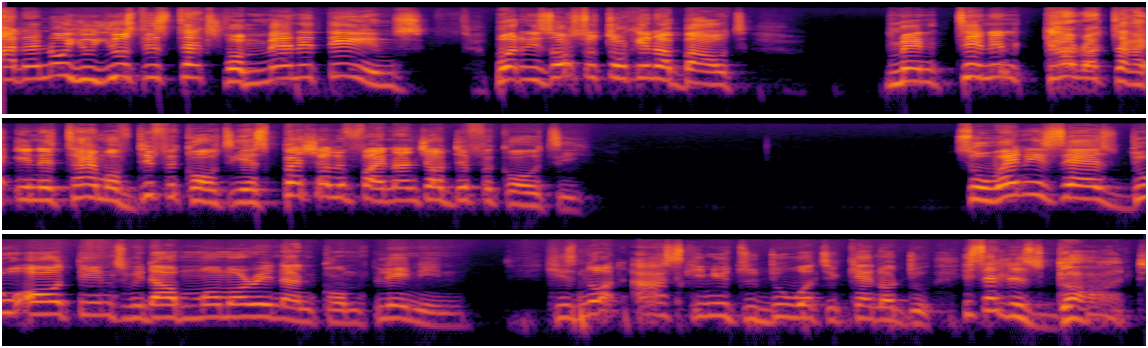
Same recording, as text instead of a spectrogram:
And I know you use this text for many things, but he's also talking about maintaining character in a time of difficulty, especially financial difficulty. So when he says, do all things without murmuring and complaining, he's not asking you to do what you cannot do. He said, it's God.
